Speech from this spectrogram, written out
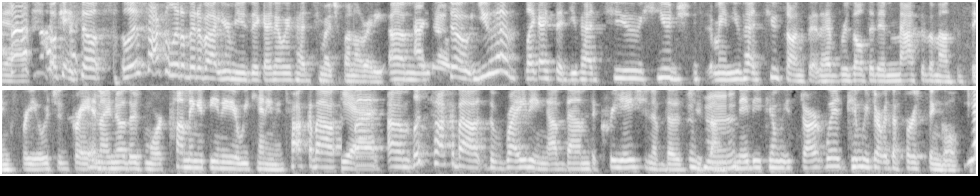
yeah. Okay, so let's talk a little bit about your music. I know we've had too much fun already. Um, so you have, like I said, you've had two huge. I mean, you've had two songs that have resulted in massive amounts of syncs for you, which is great. Mm-hmm. And I know there's more coming at the end of the year. We can't even talk about. Yeah. But um, let's talk about the writing of them, the creation of those 2 mm-hmm. songs. Maybe can we start with can we start with the first single? Yeah,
